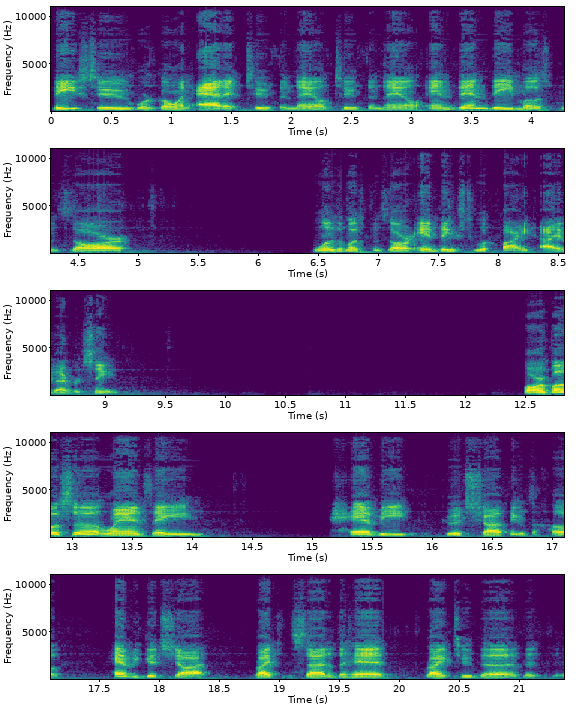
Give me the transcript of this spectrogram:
These two were going at it tooth and nail, tooth and nail. And then the most bizarre, one of the most bizarre endings to a fight I've ever seen. Barbosa lands a heavy good shot. I think it was a hook. Heavy good shot right to the side of the head, right to the, the,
